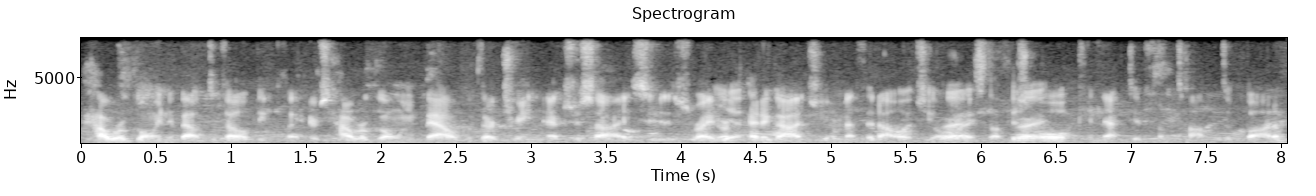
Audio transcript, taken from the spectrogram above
how we're going about developing players, how we're going about with our training exercises, right? Our Yeah. pedagogy, our methodology, all Right, that stuff is right. all connected from top to bottom.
